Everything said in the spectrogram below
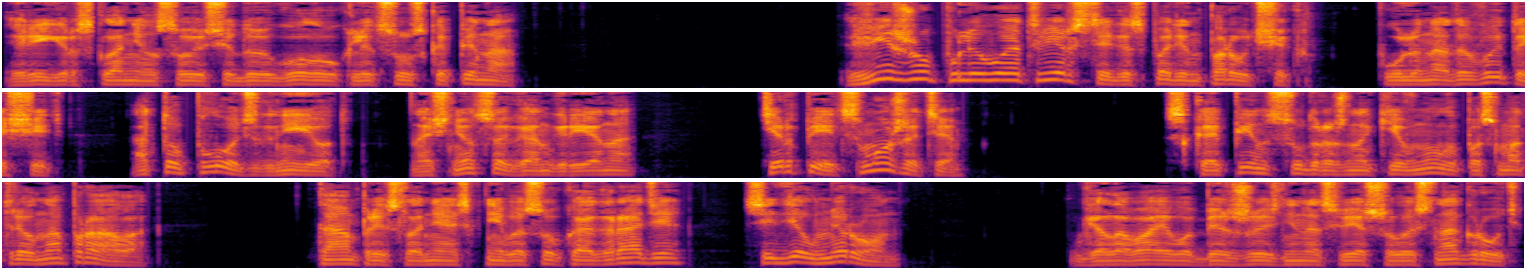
Ригер склонил свою седую голову к лицу Скопина. «Вижу пулевое отверстие, господин поручик. Пулю надо вытащить, а то плоть сгниет. Начнется гангрена. Терпеть сможете?» Скопин судорожно кивнул и посмотрел направо. Там, прислоняясь к невысокой ограде, сидел Мирон. Голова его безжизненно свешивалась на грудь.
